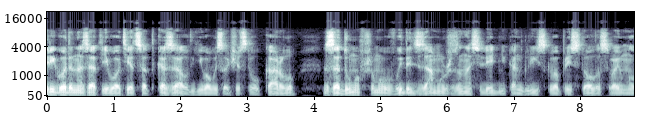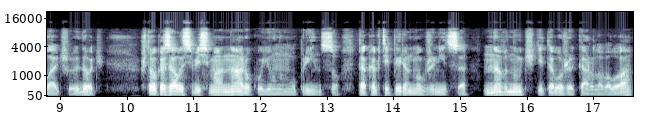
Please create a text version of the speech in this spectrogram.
Три года назад его отец отказал его высочеству Карлу, задумавшему выдать замуж за наследника английского престола свою младшую дочь, что оказалось весьма на руку юному принцу, так как теперь он мог жениться на внучке того же Карла Валуа,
